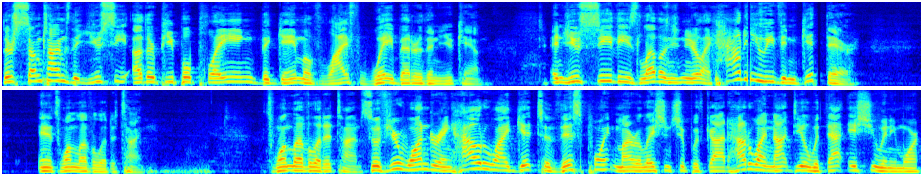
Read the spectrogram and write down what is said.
there's sometimes that you see other people playing the game of life way better than you can and you see these levels and you're like, how do you even get there? And it's one level at a time. It's one level at a time. So if you're wondering, how do I get to this point in my relationship with God? How do I not deal with that issue anymore?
